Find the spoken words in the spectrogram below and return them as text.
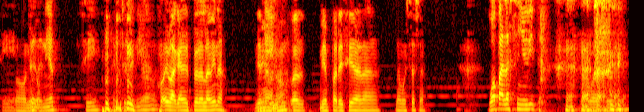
Sí, bonito. entretenido. Sí, entretenido. Oye, bacán el pelo de la mina. Bien, ¿no? igual, bien parecida a la, la muchacha. Guapa la señorita.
